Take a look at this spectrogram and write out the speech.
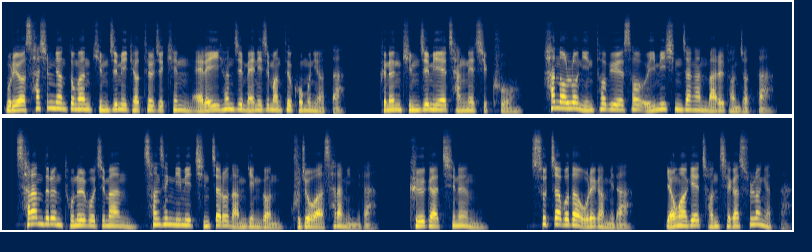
무려 40년 동안 김지미 곁을 지킨 LA 현지 매니지먼트 고문이었다. 그는 김지미의 장례 직후 한 언론 인터뷰에서 의미심장한 말을 던졌다. 사람들은 돈을 보지만 선생님이 진짜로 남긴 건 구조와 사람입니다. 그 가치는 숫자보다 오래 갑니다. 영화계 전체가 술렁였다.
